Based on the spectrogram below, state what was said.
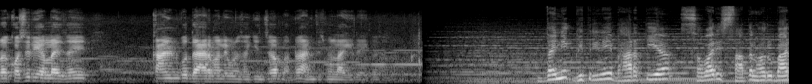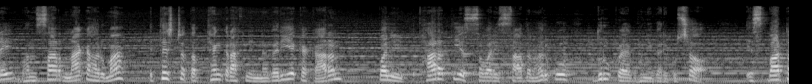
र कसरी यसलाई चाहिँ कानुनको दायरामा ल्याउन सकिन्छ भनेर हामी त्यसमा लागिरहेका छौँ। दैनिक भित्रिने भारतीय सवारी साधनहरूबारे भन्सार नाकाहरूमा यथेष्ट तथ्याङ्क राख्ने नगरिएका कारण पनि भारतीय सवारी साधनहरूको दुरुपयोग हुने गरेको छ। यसबाट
